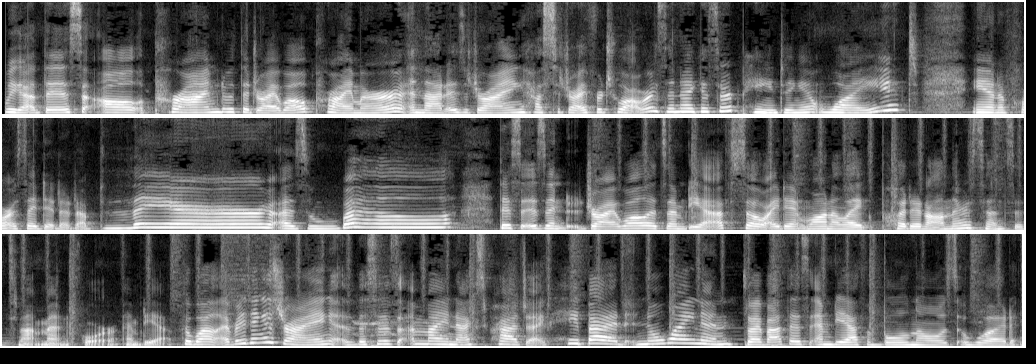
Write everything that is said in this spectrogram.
We got this all primed with the drywall primer and that is drying, has to dry for two hours and I guess they're painting it white. And of course I did it up there as well. This isn't drywall, it's MDF, so I didn't want to like put it on there since it's not meant for MDF. So while everything is drying, this is my next project. Hey bud, no whining. So I bought this MDF bullnose wood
